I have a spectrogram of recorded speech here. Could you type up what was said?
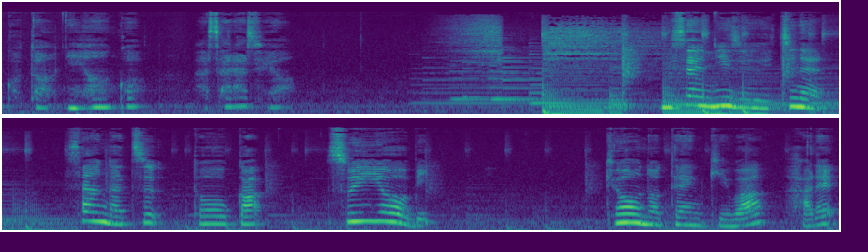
もこと日本語朝ラジオ。2021年3月10日水曜日。今日の天気は晴れ。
